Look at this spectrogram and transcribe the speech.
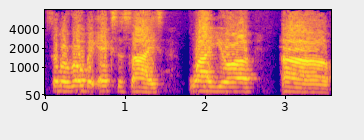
some aerobic exercise while your uh,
